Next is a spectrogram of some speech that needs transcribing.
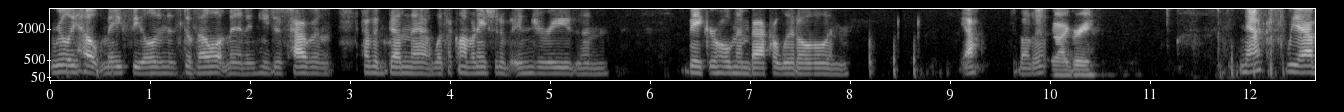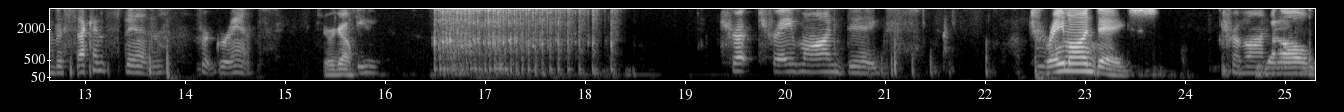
really help Mayfield in his development, and he just hasn't hasn't done that with a combination of injuries and Baker holding him back a little, and yeah, that's about it. I agree. Next, we have the second spin for Grant. Here we go. Tre- Trevon Diggs. Tremon Diggs. Trevon. Well,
